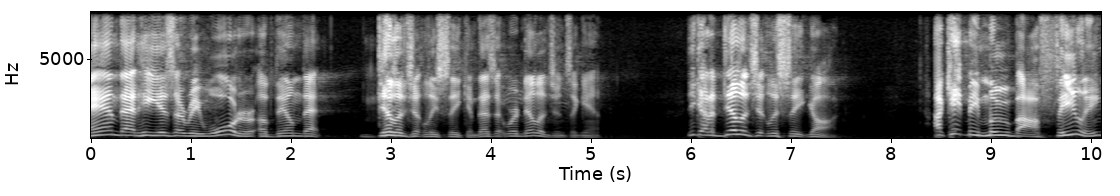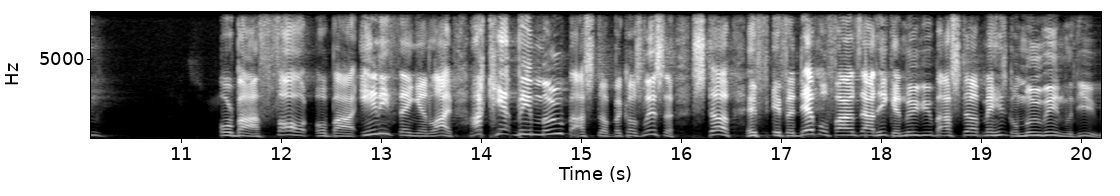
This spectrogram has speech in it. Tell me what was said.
and that he is a rewarder of them that diligently seek him. That's that word diligence again. You got to diligently seek God. I can't be moved by a feeling or by a thought or by anything in life. I can't be moved by stuff because listen, stuff, if, if a devil finds out he can move you by stuff, man, he's going to move in with you.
